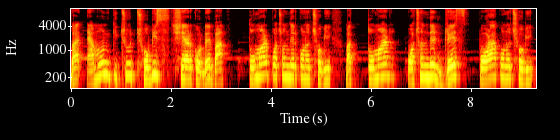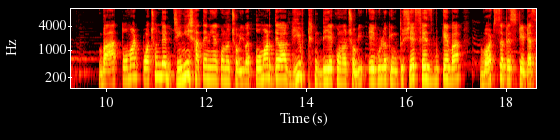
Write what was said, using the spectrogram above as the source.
বা এমন কিছু ছবি শেয়ার করবে বা তোমার পছন্দের কোনো ছবি বা তোমার পছন্দের ড্রেস পরা কোনো ছবি বা তোমার পছন্দের জিনিস হাতে নিয়ে কোনো ছবি বা তোমার দেওয়া গিফট দিয়ে কোনো ছবি, এগুলো কিন্তু সে ফেসবুকে বা হোয়াটসঅ্যাপে স্টেটাস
